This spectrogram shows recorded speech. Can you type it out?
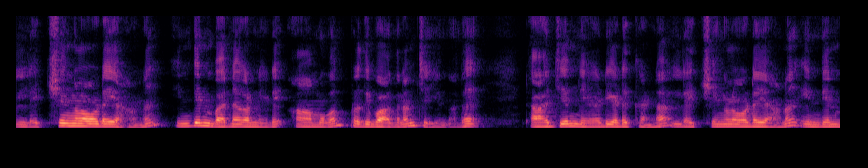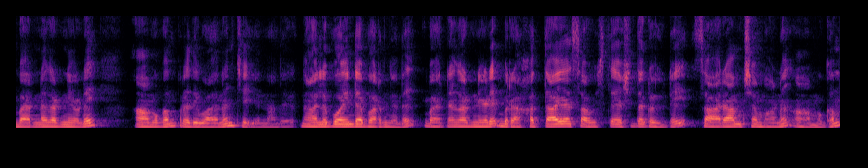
ലക്ഷ്യങ്ങളോടെയാണ് ഇന്ത്യൻ ഭരണഘടനയുടെ ആമുഖം പ്രതിപാദനം ചെയ്യുന്നത്. രാജ്യം നേടിയെടുക്കേണ്ട ലക്ഷ്യങ്ങളോടെയാണ് ഇന്ത്യൻ ഭരണഘടനയുടെ ആമുഖം പ്രതിപാദനം ചെയ്യുന്നത്. നാല് പോയിന്റ് പറഞ്ഞത്. ഭരണഘടനയുടെ ബൃഹത്തായ സവിശേഷതകളുടെ സാരാംശമാണ് ആമുഖം.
